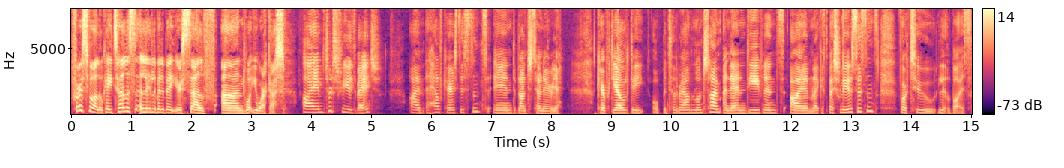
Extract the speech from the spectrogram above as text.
First of all, okay, tell us a little bit about yourself and what you work at. I'm 33 years of age. I'm a healthcare assistant in the Blanchardstown area. I care for the elderly up until around lunchtime, and then in the evenings, I'm like a special need assistant for two little boys.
